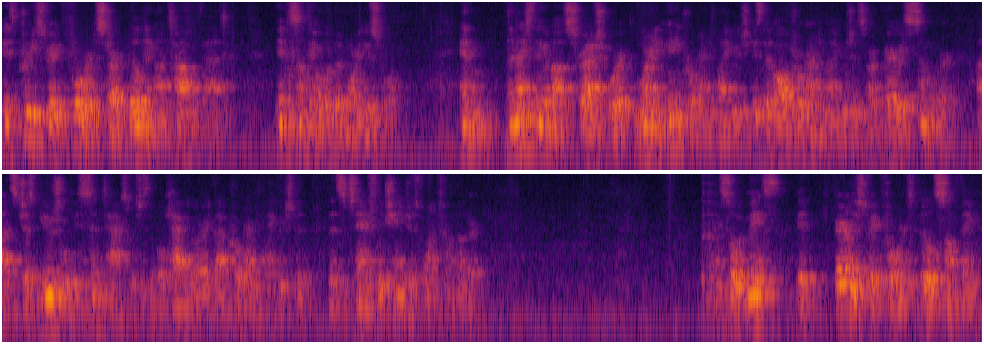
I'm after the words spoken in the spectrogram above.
it's pretty straightforward to start building on top of that into something a little bit more useful. And the nice thing about Scratch or learning any programming language is that all programming languages are very similar. Uh, it's just usually syntax, which is the vocabulary of that programming language, that, that substantially changes one to another. And so it makes it fairly straightforward to build something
